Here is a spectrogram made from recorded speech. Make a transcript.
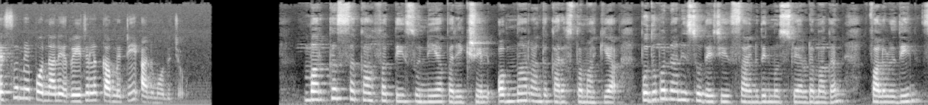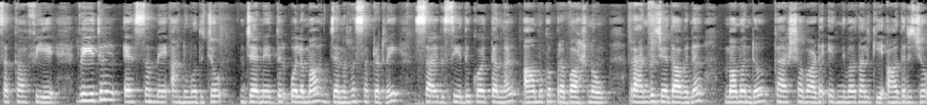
S M A Ponnani regional committee അനുമോദിച്ചു. മർക്കസ് സക്കാഫത്തി സുന്നിയ പരീക്ഷയിൽ ഒന്നാം റാങ്ക് കരസ്ഥമാക്കിയ പുതുപൊന്നാനി സ്വദേശി സൈനുദ്ദീൻ മുസ്ലിയാരുടെ മകൻ ഫലുദ്ദീൻ സക്കാഫിയെ റീജിയണൽ എസ് എം എ അനുമോദിച്ചു. ജമയത്തുൽ ഉലമ ജനറൽ സെക്രട്ടറി സയ്യിദ് സീദ് കോയത്തങ്ങൾ ആമുഖ പ്രഭാഷണവും റാങ്ക് ജേതാവിന് മമൻഡോ കാഷ് അവാർഡ് എന്നിവ നൽകി ആദരിച്ചു.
